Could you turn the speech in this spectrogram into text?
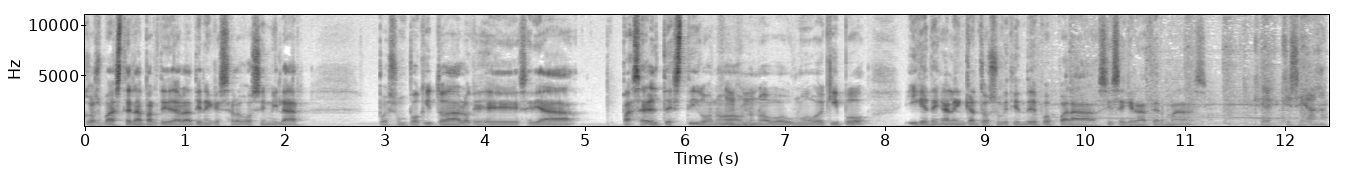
Ghostbuster a partir de ahora tiene que ser algo similar, pues un poquito a lo que sería pasar el testigo, ¿no? A un nuevo, un nuevo equipo y que tenga el encanto suficiente pues para si se quieren hacer más. Que, que se haga.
